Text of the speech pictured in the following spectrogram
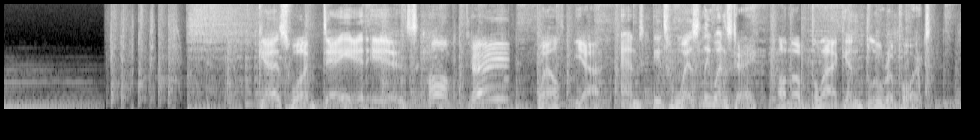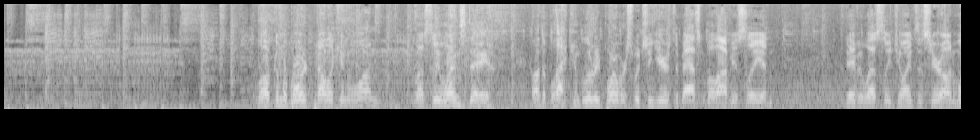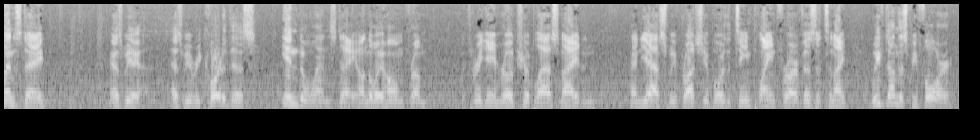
Guess what day it is? Hump Day! Well, yeah, and it's Wesley Wednesday on the Black and Blue Report. Welcome aboard Pelican One, Wesley Wednesday on the Black and Blue Report. We're switching gears to basketball, obviously, and David Wesley joins us here on Wednesday as we as we recorded this into Wednesday on the way home from the three-game road trip last night, and and yes, we've brought you aboard the team plane for our visit tonight. We've done this before.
